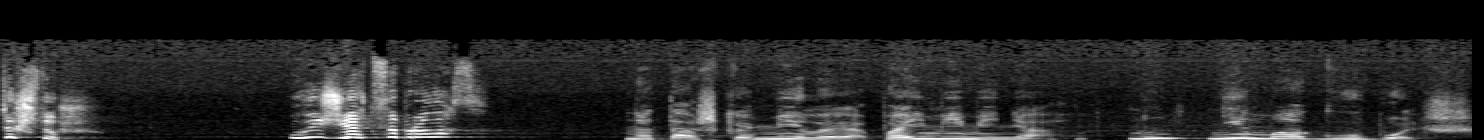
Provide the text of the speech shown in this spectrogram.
Ты что ж, уезжать собралась? Наташка, милая, пойми меня. Ну, не могу больше.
